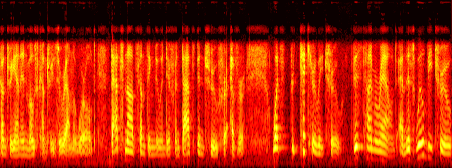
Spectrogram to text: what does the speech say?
country and in most countries around the world. That's not something new and different. That's been true forever. What's particularly true this time around, and this will be true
